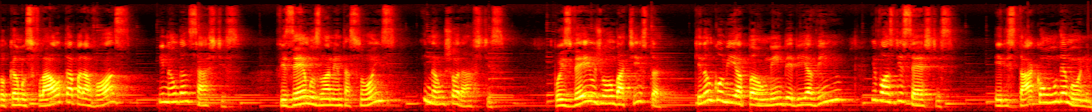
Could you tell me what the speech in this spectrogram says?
Tocamos flauta para vós e não dançastes. Fizemos lamentações e não chorastes. Pois veio João Batista, que não comia pão nem bebia vinho, e vós dissestes: Ele está com um demônio.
